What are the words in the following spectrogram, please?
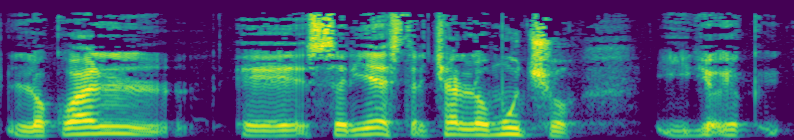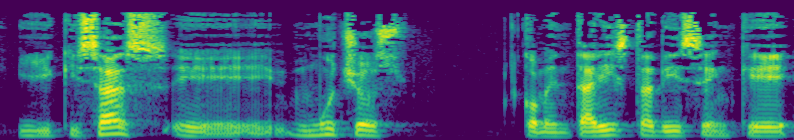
lo cual eh, sería estrecharlo mucho. Y, yo, quizás eh, muchos comentaristas dicen que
